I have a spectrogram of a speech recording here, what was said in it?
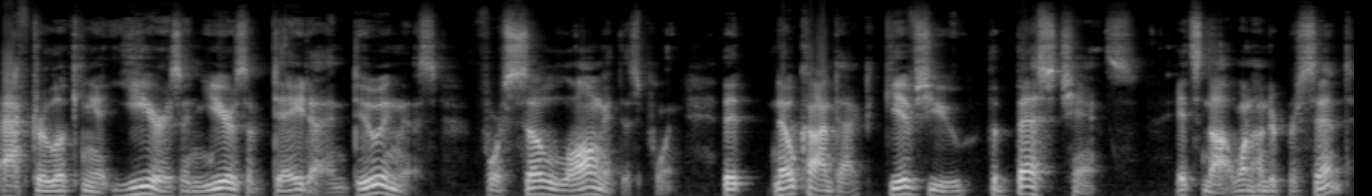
after looking at years and years of data and doing this for so long at this point that no contact gives you the best chance. It's not 100%,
